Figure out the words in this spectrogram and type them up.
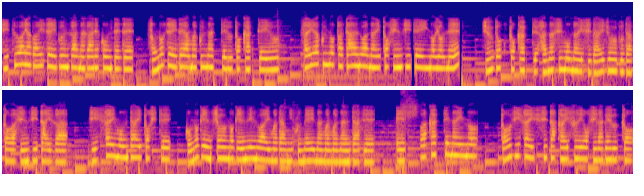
実はヤバい成分が流れ込んでで、そのせいで甘くなってるとかっていう、最悪のパターンはないと信じていいのよね中毒とかって話もないし大丈夫だとは信じたいが、実際問題として、この現象の原因は未だに不明なままなんだぜ。え、わかってないの？当時採取した海水を調べると、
